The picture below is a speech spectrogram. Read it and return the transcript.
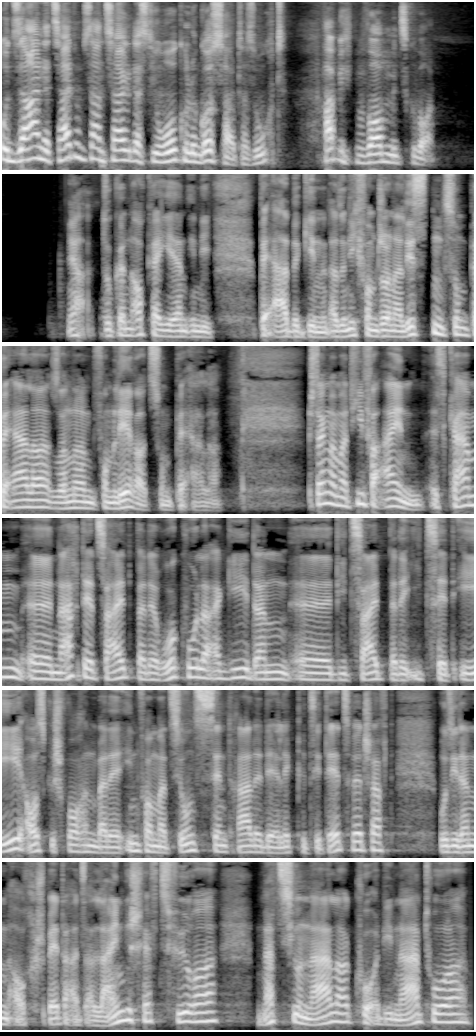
und sah eine Zeitungsanzeige, dass die Ruhrkohle Gosshalter sucht. Habe mich beworben, mit's geworden. Ja, so können auch Karrieren in die PR beginnen. Also nicht vom Journalisten zum PRler, sondern vom Lehrer zum PRler. Steigen wir mal tiefer ein. Es kam äh, nach der Zeit bei der Ruhrkohle AG dann äh, die Zeit bei der IZE, ausgesprochen bei der Informationszentrale der Elektrizitätswirtschaft, wo sie dann auch später als Alleingeschäftsführer, nationaler Koordinator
